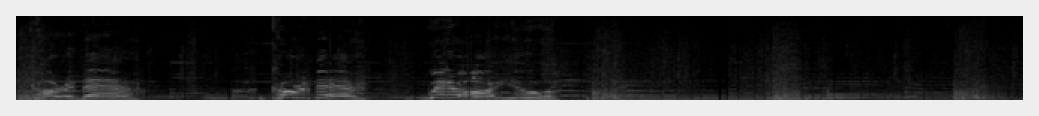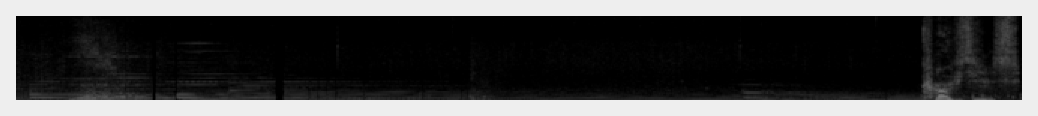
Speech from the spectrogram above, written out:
Caribert! Caribert! Where are you? Curses!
